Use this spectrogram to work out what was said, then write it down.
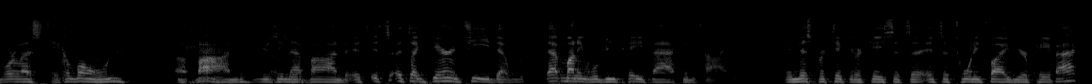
more or less take a loan, a bond using Gotcha. that bond. It's it's it's like guaranteed that that money will be paid back in time. In this particular case, it's a it's a 25 year payback.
